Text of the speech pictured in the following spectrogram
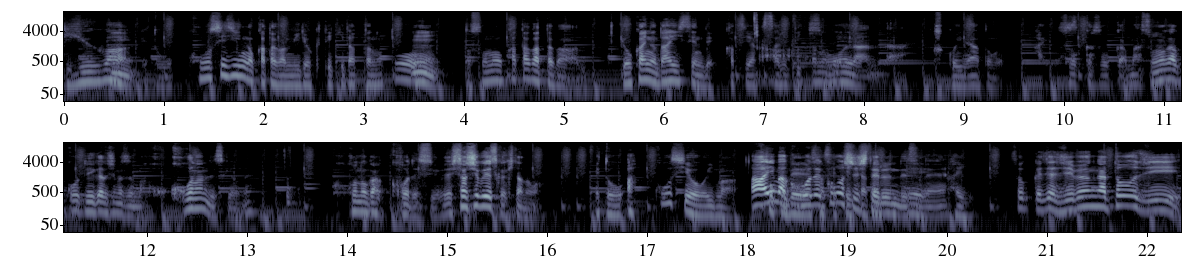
理由は、うん。えっと、講師陣の方が魅力的だったのと、うんとその方々が業界の第一線で活躍されていたのでなんだ。かっこいいなと思い、はい、そっかそっか。まあその学校という言い方しますが、まあ、こここなんですけどね。こここの学校ですよ。久しぶりですか来たのは？えっとあ講師を今あ今ここで講師してるんですね。はい。そっかじゃあ自分が当時、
